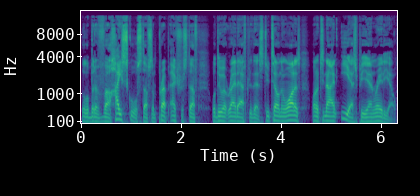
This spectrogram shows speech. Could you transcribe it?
little bit of uh, high school stuff, some prep extra stuff. We'll do it right after this. Tutel Nuanez, 1029 ESPN Radio.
